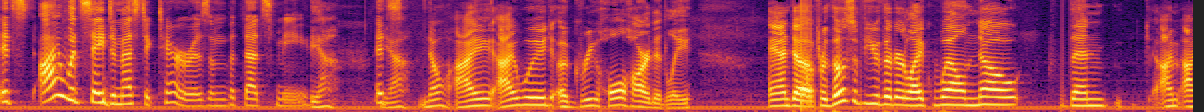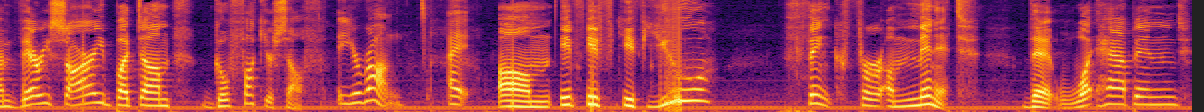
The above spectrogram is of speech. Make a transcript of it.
It's, it's I would say domestic terrorism, but that's me. Yeah. It's- yeah. No, I I would agree wholeheartedly. And uh, for those of you that are like, well, no, then I'm I'm very sorry, but um, go fuck yourself. You're wrong. I Um, if if if you think for a minute that what happened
